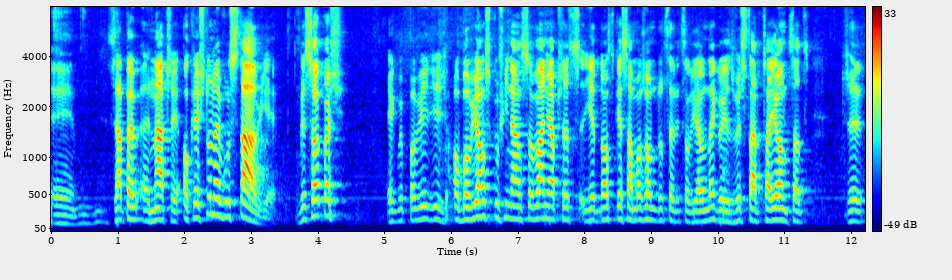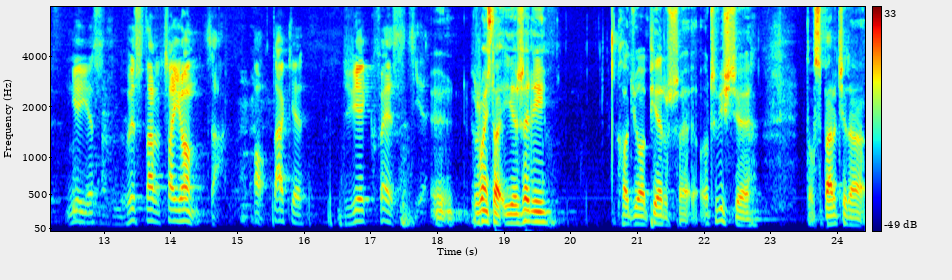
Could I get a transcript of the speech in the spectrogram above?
e, zape- znaczy określone w ustawie wysokość, jakby powiedzieć, obowiązku finansowania przez jednostkę samorządu terytorialnego jest wystarczająca, czy nie jest wystarczająca? O, takie dwie kwestie. Y, Proszę Państwa, jeżeli chodzi o pierwsze, oczywiście to wsparcie, ta,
